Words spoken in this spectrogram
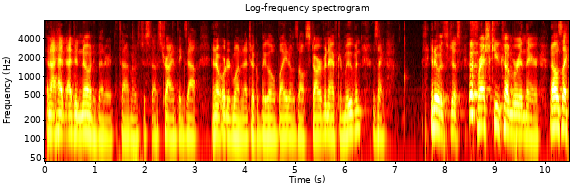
and I had I didn't know any better at the time. I was just I was trying things out, and I ordered one, and I took a big old bite. I was all starving after moving. I was like, and it was just fresh cucumber in there, and I was like,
